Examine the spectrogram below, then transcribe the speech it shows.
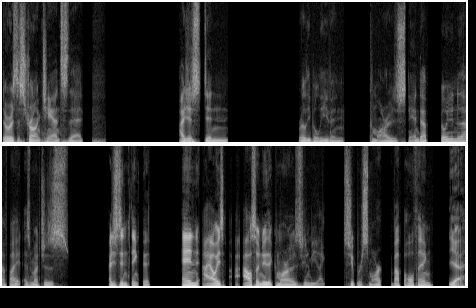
there was a strong chance that I just didn't really believe in Kamaru's stand up going into that fight as much as I just didn't think that and I always I also knew that Kamaru was going to be like super smart about the whole thing, Yeah,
